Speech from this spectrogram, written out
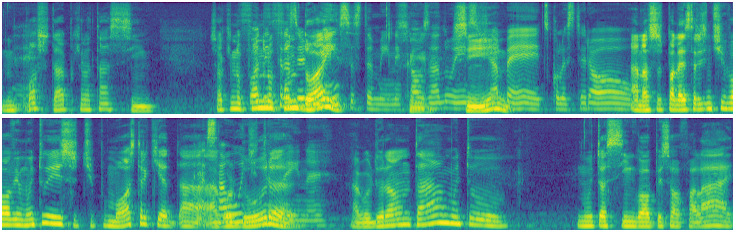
não É. posso dar porque ela tá assim. Só que no fundo, Podem no fundo dói. doenças também, né? Sim. Causar doenças, Sim. diabetes, colesterol. As nossas palestras a gente envolve muito isso, tipo, mostra que a, É a, a a saúde gordura, também, né? a gordura ela não tá muito muito assim igual o pessoal fala, ah,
